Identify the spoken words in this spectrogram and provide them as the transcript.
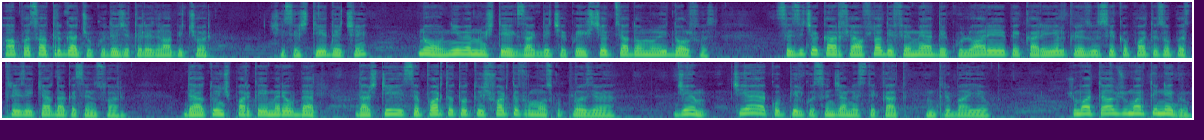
A apăsat trăgaciu cu degetele de la picior. Și se știe de ce? Nu, nimeni nu știe exact de ce, cu excepția domnului Dolphus. Se zice că ar fi aflat de femeia de culoare pe care el crezuse că poate să o păstreze chiar dacă se însoară. De atunci parcă e mereu beat. Dar știi, se poartă totuși foarte frumos cu plozia aia. Gem, ce e aia copil cu sânge amestecat? întreba eu. Jumate alb, jumate negru.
